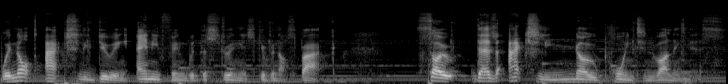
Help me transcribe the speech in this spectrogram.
we're not actually doing anything with the string it's given us back. So there's actually no point in running this.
